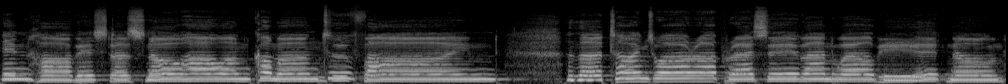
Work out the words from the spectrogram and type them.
In harvest a snow how uncommon to find. The times were oppressive, and well be it known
